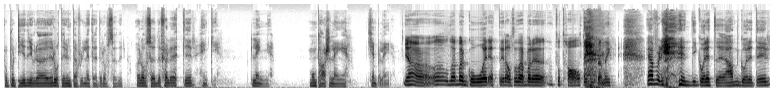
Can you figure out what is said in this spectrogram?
For politiet driver og roter rundt der for de leter etter Rovsøder. Søder. Og Rovsøder Søder følger etter Henki. Lenge. Montasje lenge. Kjempelenge. Ja, og det bare går etter. Altså, det er bare totalt uten spenning. Ja, fordi de går etter, han går etter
